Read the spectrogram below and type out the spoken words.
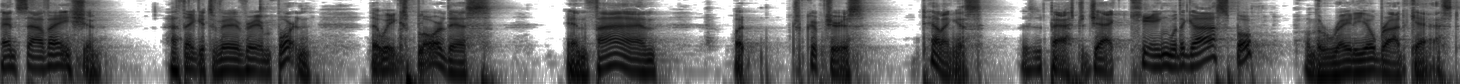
and salvation. I think it's very, very important that we explore this and find what scripture is telling us. This is Pastor Jack King with the gospel on the radio broadcast.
